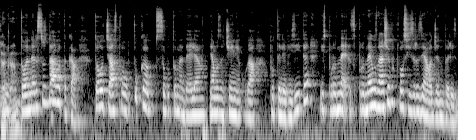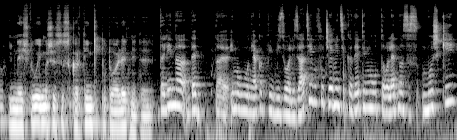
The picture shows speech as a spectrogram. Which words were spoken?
така. той не разсъждава така. Той е участвал тук събота, неделя, няма значение кога, по телевизиите и според, не, според него знаеше в какво се изразява джендаризма. Нещо имаше с картинки по туалетните. Дали на де, да, имало някакви визуализации в учебници, където имало туалетна с мъжки,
